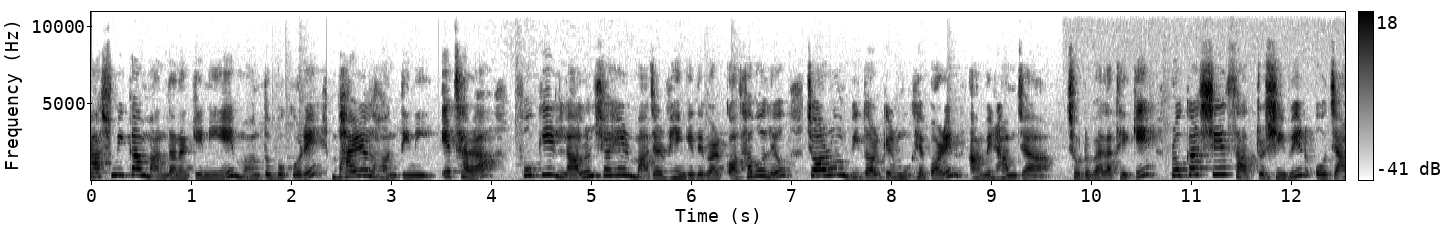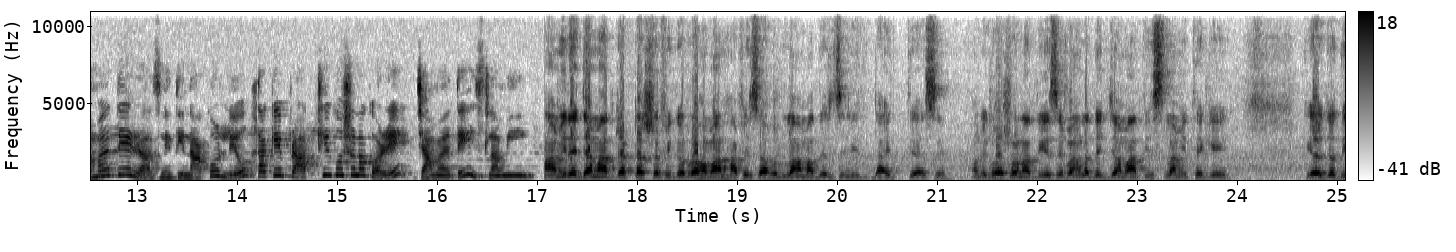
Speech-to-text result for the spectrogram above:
রাশমিকা মান্দানাকে নিয়ে মন্তব্য করে ভাইরাল হন তিনি। এছাড়া ফকির লালন শাহের মাজার ভেঙে দেবার কথা বলেও চরম বিতর্কের মুখে পড়েন আমির হামজা। ছোটবেলা থেকে প্রকাশ্যে ছাত্র শিবির ও জামায়াতের রাজনীতি না করলেও তাকে প্রার্থী ঘোষণা করে জামায়াতে ইসলামী। আমিরে জামাত ডাক্তার শফিকুর রহমান হাফিজাহুল্লাহ আমাদের যিনি দায়িত্বে আছে উনি ঘোষণা দিয়েছে বাংলাদেশ জামাত ইসলামী থেকে কেউ যদি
